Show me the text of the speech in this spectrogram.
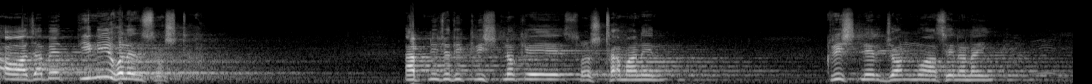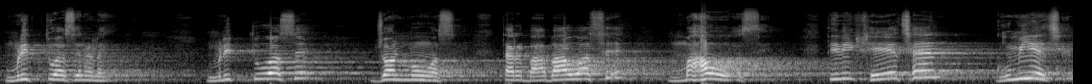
পাওয়া যাবে, তিনি হলেন স্রষ্টা। আপনি যদি কৃষ্ণকে স্রষ্টা মানেন, কৃষ্ণের জন্ম আছে না নাই, মৃত্যু আছে না নাই, মৃত্যু আছে, জন্মও আছে, তার বাবাও আছে, মাও আছে, তিনি খেয়েছেন, ঘুমিয়েছেন।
